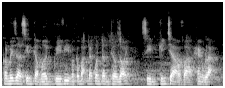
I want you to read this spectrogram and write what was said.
Còn bây giờ xin cảm ơn quý vị và các bạn đã quan tâm theo dõi. Xin kính chào và hẹn gặp lại.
